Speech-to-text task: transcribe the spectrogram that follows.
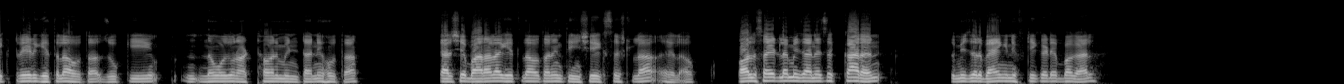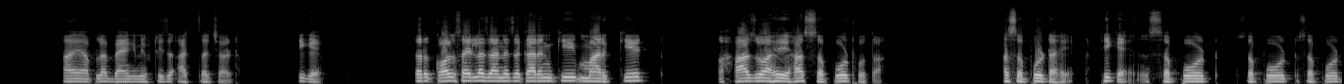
एक ट्रेड घेतला होता जो की नऊ वाजून अठ्ठावन्न मिनिटाने होता. चारशे बाराला घेतला होता आणि तीनशे एकसष्टला ह्याला कॉल साईडला मी जाण्याचं कारण तुम्ही जर बँक निफ्टीकडे बघाल हा आहे आपला बँक निफ्टीचा आजचा चार्ट ठीक आहे तर कॉल साईडला जाण्याचं कारण की मार्केट हा जो आहे हा सपोर्ट होता. हा सपोर्ट आहे. ठीक आहे सपोर्ट सपोर्ट सपोर्ट.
